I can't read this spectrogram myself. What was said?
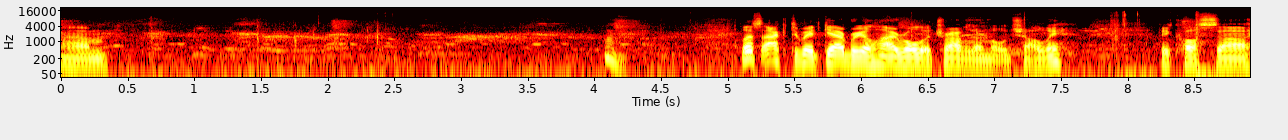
Um, hmm. Let's activate Gabriel High Roller Traveler mode, shall we? Because uh,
